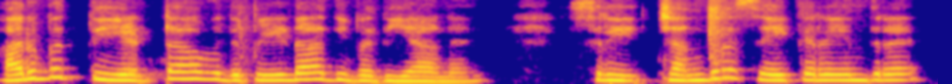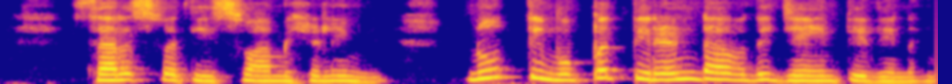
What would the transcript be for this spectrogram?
அறுபத்தி எட்டாவது பீடாதிபதியான ஸ்ரீ சந்திரசேகரேந்திர சரஸ்வதி சுவாமிகளின் நூத்தி முப்பத்தி இரண்டாவது ஜெயந்தி தினம்.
